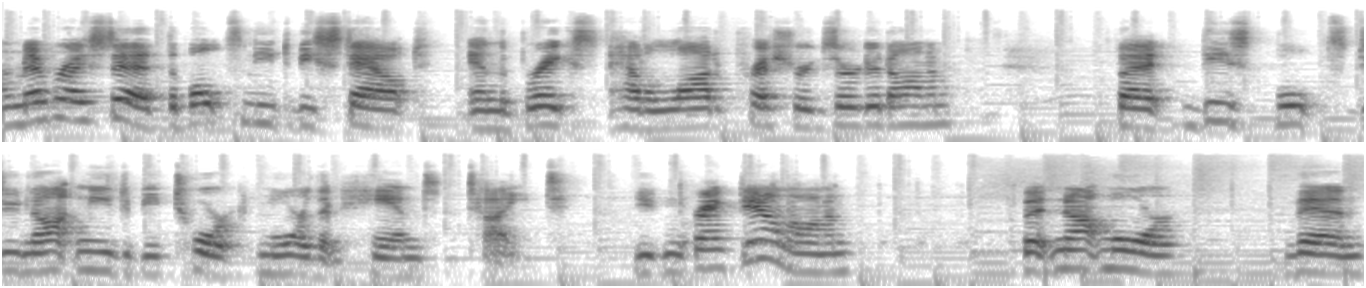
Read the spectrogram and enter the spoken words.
remember I said the bolts need to be stout and the brakes have a lot of pressure exerted on them, but these bolts do not need to be torqued more than hand tight. You can crank down on them, but not more than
